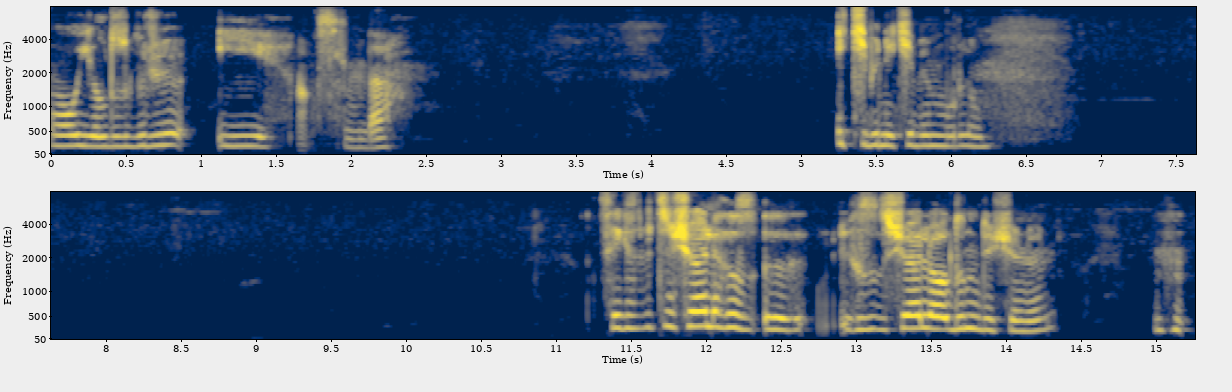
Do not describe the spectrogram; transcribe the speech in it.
O yıldız gücü iyi aslında. 2000 2000 vuruyorum. 8 bitin şöyle hız, hı- hızlı şöyle olduğunu düşünün.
